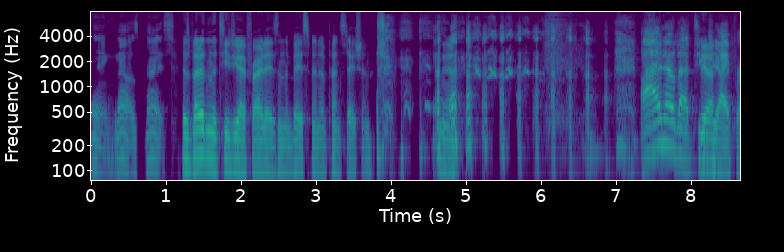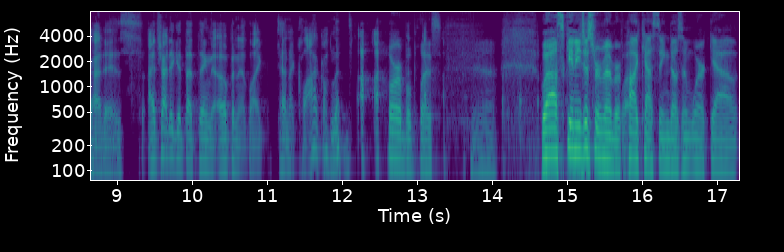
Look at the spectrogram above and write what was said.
thing. No, it was nice. It was better than the TGI Fridays in the basement of Penn Station. Yeah. I know that Yeah. TGI Fridays. I tried to get that thing to open at like 10 o'clock on the dot. Horrible place. Yeah. Well, Skinny, just remember, if What? podcasting doesn't work out,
